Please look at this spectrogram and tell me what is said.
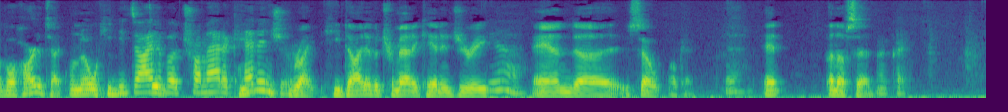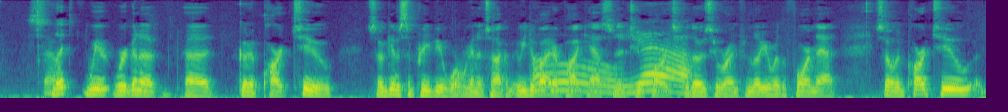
of a heart attack. Well, no, he he died of a traumatic head injury. right. He died of a traumatic head injury. Yeah. And uh, so, okay. Yeah. And enough said. Okay. So Let we're we're gonna uh, go to part two. So give us a preview of what we're going to talk about. We divide our Oh, podcast into two yeah. parts for those who are unfamiliar with the format. So in part two,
